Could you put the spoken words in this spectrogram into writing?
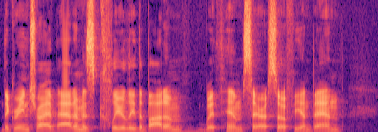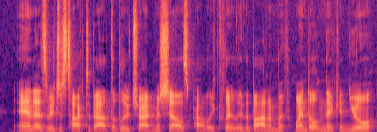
the Green tribe, Adam is clearly the bottom with him, Sarah, Sophie, and Ben. And as we just talked about, the Blue tribe, Michelle is probably clearly the bottom with Wendell, Nick, and Yul.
